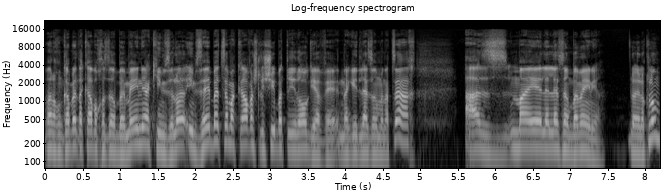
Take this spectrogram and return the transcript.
ואנחנו נקבל את הקרב החוזר במניה, כי אם זה, לא, אם זה בעצם הקרב השלישי בטרילוגיה, ונגיד לזנר מנצח, אז מה יהיה ללזנר במניה? לא יהיה לו כלום?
